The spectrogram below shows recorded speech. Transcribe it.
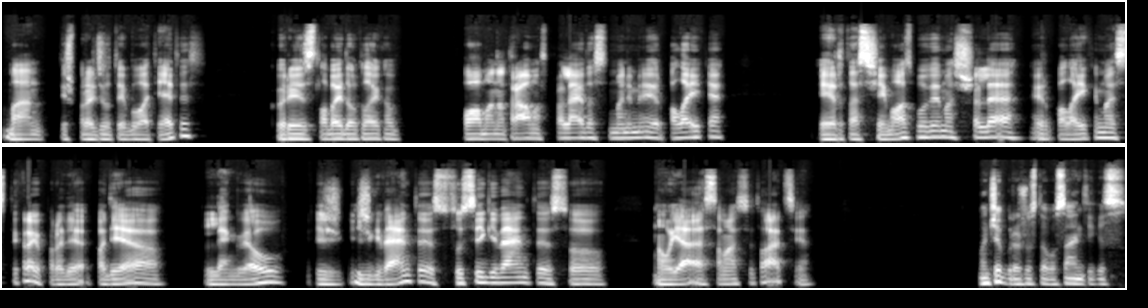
man iš pradžių tai buvo tėtis, kuris labai daug laiko po mano traumos praleido su manimi ir palaikė. Ir tas šeimos buvimas šalia ir palaikymas tikrai pradėjo, padėjo lengviau iš, išgyventi, susigyventi su nauja esama situacija. Man čia gražus tavo santykis,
